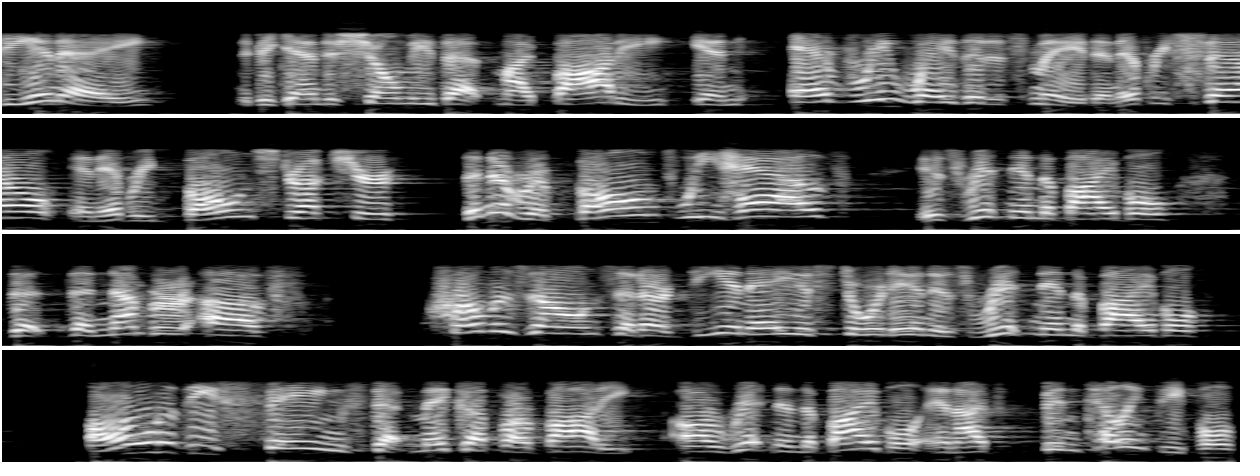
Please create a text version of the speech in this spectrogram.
DNA, he began to show me that my body, in every way that it's made, in every cell, in every bone structure, the number of bones we have is written in the Bible. The, the number of chromosomes that our DNA is stored in is written in the Bible. All of these things that make up our body are written in the Bible, and I've been telling people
